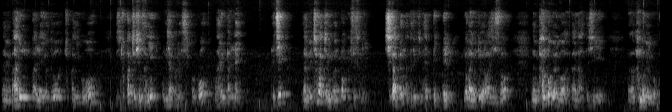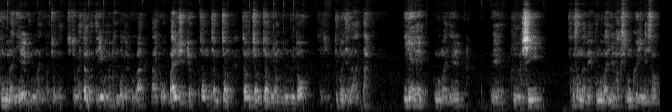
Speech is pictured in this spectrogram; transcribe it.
그다음에 마른 빨래 이것도 촉각이고 그래서 촉각적 심상이 꼼지락거렸을 거고 마른 빨래. 됐지? 그다음에 청각적인 건 뻐국새 소리. 시각은 아까 얘기했지만 햇빛들. 이거 말고 또 여러 가지 있어. 그다음에 반복 열거 아까 나왔듯이 어, 반복 열거 궁금한 일, 궁금한 일 어쩌고 저쩌고 했던 것들이 모두 반복 열거가 나왔고 말줄표 점점점 점점점 이런 부분들도 사실 두번 이상 나왔다. 이게 궁금한 일, 예, 그시 장성남의 궁금한 일 박수근 그림에서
